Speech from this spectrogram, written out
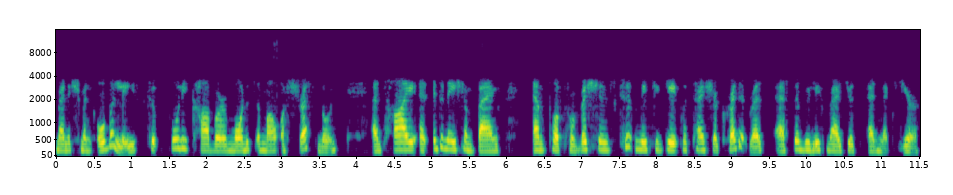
management overlays could fully cover modest amount of stress loans, and Thai and Indonesian banks' ample provisions could mitigate potential credit risk as the relief measures end next year.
